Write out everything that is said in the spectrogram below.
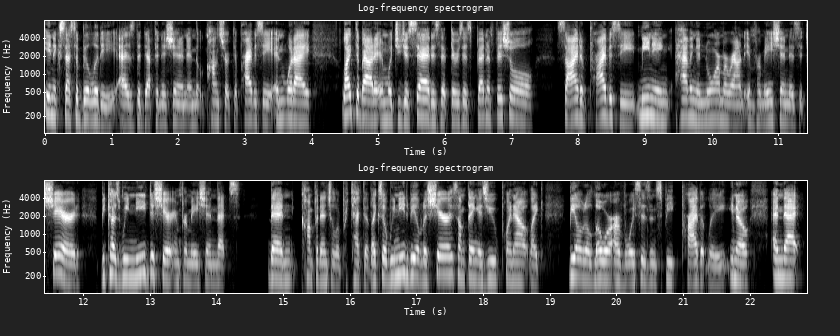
inaccessibility as the definition and the construct of privacy. And what i liked about it and what you just said is that there's this beneficial side of privacy, meaning having a norm around information as it's shared, because we need to share information that's then confidential or protected. Like, so we need to be able to share something, as you point out, like be able to lower our voices and speak privately, you know, and that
